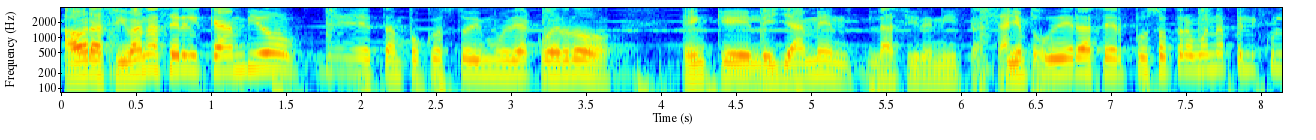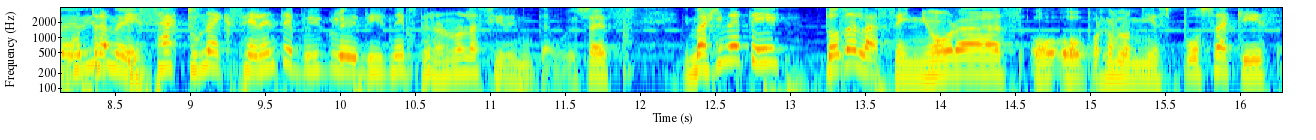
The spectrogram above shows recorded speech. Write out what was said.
Ahora, si van a hacer el cambio, eh, tampoco estoy muy de acuerdo en que le llamen la sirenita. Exacto. Bien pudiera ser pues otra buena película de Otra, Disney. exacto, una excelente película de Disney, pero no la sirenita, güey. O sea, es. Imagínate todas las señoras, o, o, por ejemplo, mi esposa que es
